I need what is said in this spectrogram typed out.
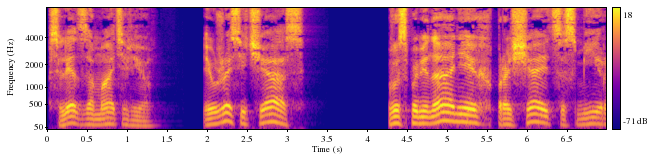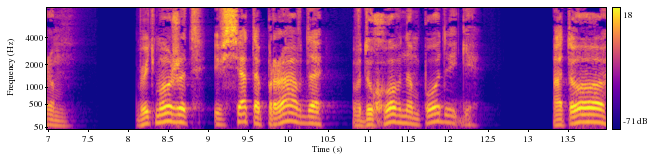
вслед за матерью, и уже сейчас в воспоминаниях прощается с миром. Быть может, и вся та правда в духовном подвиге. А то,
